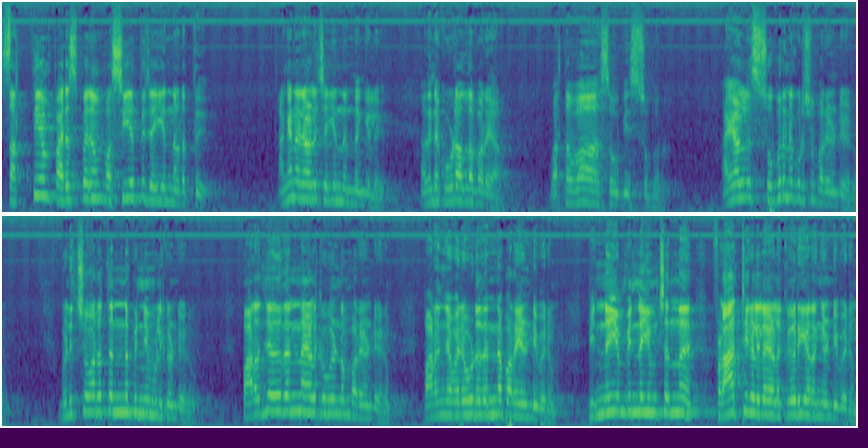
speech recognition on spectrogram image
സത്യം പരസ്പരം വസിയത്ത് ചെയ്യുന്നിടത്ത്. അങ്ങനെ ഒരാൾ ചെയ്യുന്നുണ്ടെങ്കിൽ അതിന്റെ കൂടെ അല്ല പറയാം വത്തവാ സൗബി സുബർ. അയാൾ സുബറിനെ കുറിച്ചും പറയേണ്ടി വരും. വിളിച്ചോരെ തന്നെ പിന്നെയും വിളിക്കേണ്ടി വരും. പറഞ്ഞത് തന്നെ അയാൾക്ക് വീണ്ടും പറയേണ്ടി വരും. പറഞ്ഞവരോട് തന്നെ പറയേണ്ടി വരും. പിന്നെയും പിന്നെയും ചെന്ന് ഫ്ലാറ്റുകളിൽ അയാൾ കയറി ഇറങ്ങേണ്ടി വരും.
